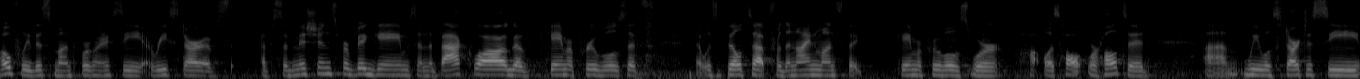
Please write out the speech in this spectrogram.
hopefully this month, we're going to see a restart of of submissions for big games and the backlog of game approvals that's, that was built up for the nine months that game approvals were, was halt, were halted, um, we will start to see,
